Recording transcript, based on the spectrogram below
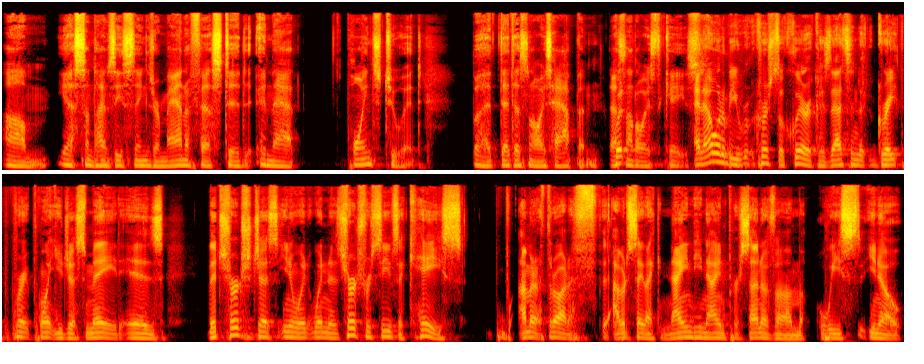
Um, yes, sometimes these things are manifested and that points to it, but that doesn't always happen. That's But- not always the case. And I want to be crystal clear because that's a great, great point you just made. Is the church just you know when, when the church receives a case, I'm going to throw out a, I would say like 99 percent of them we you know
